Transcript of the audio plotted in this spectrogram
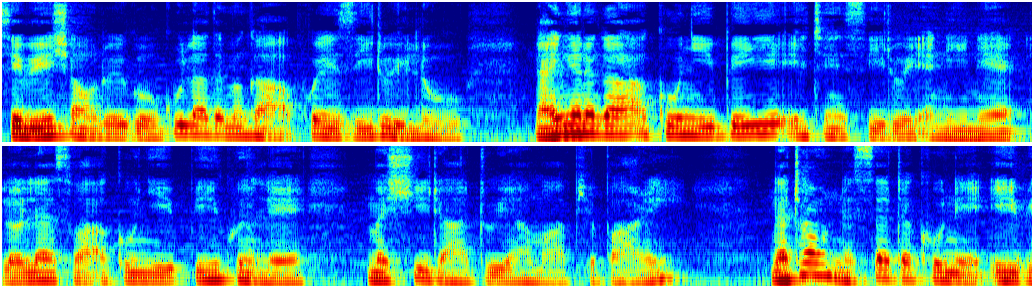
စစ်ဘေးရှောင်တွေကိုကုလသမဂ္ဂအဖွဲ့အစည်းတွေလိုနိုင်ငံတကာအကူအညီပေးရေးအေဂျင်စီတွေအနေနဲ့လွတ်လပ်စွာအကူအညီပေးခွင့်လည်းမရှိတာတွေ့ရမှာဖြစ်ပါတယ်။2021ခုနှစ် AB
